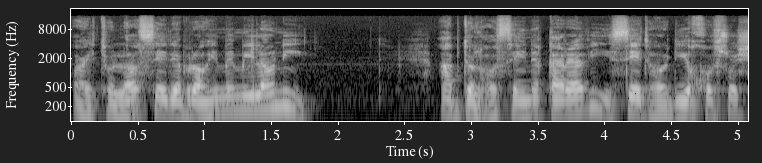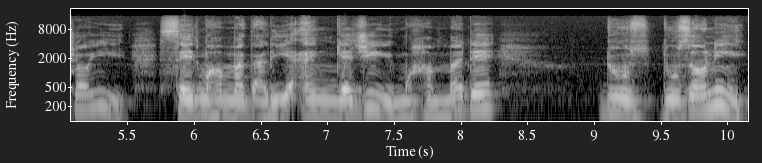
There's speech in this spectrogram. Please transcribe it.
آیت الله سید ابراهیم میلانی عبدالحسین قروی سید هادی خسروشاهی سید محمد علی انگجی محمد دوز دوزانی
